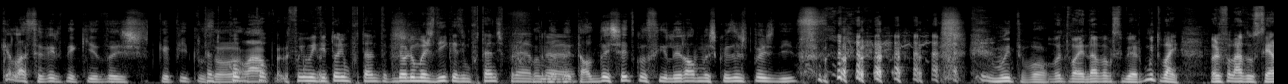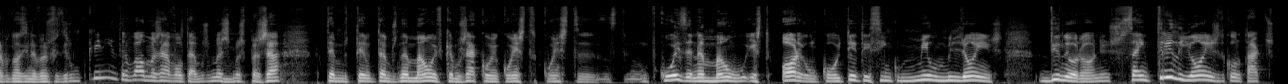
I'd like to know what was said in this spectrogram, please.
quer lá saber que daqui a dois capítulos Portanto, ou como, lá. Como foi um editor importante que deu-lhe umas dicas importantes para. Fundamental. Para... Deixei de conseguir ler algumas coisas depois disso. Muito bom. Muito bem, dava a perceber. Muito bem, vamos falar do cérebro, nós ainda vamos fazer um pequenino intervalo, mas já voltamos. Mas, mas para já estamos na mão e ficamos já com, com, este, com este coisa na mão, este órgão com 85 mil milhões de neurónios, 100 trilhões de contactos.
